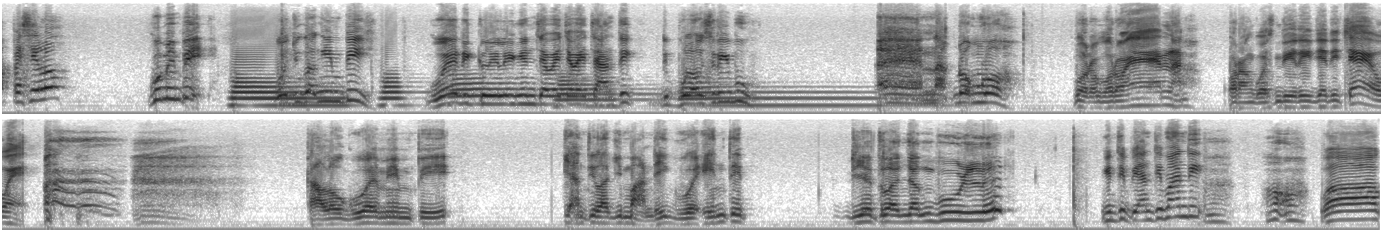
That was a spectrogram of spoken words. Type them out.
Apa sih lo? Gue mimpi. Gue juga ngimpi. Gue dikelilingin cewek-cewek cantik di Pulau Seribu. Enak dong lo. Boro-boro enak. Orang gue sendiri jadi cewek. Kalau gue mimpi, Yanti lagi mandi, gue intip. Dia telanjang bulat. Ngintip Yanti mandi. Oh, Wah,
